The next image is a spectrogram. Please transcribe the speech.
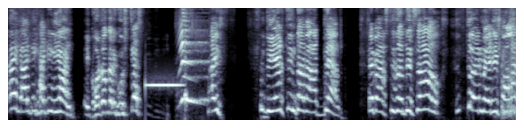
এই লাইটি খাটি নিয়ে আয়। এই ঘটকের গোষ্ঠী আস এই এর চিন্তা বাদ দে। এবার আসতে যাতে চাও, তোর মেরি পালা।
